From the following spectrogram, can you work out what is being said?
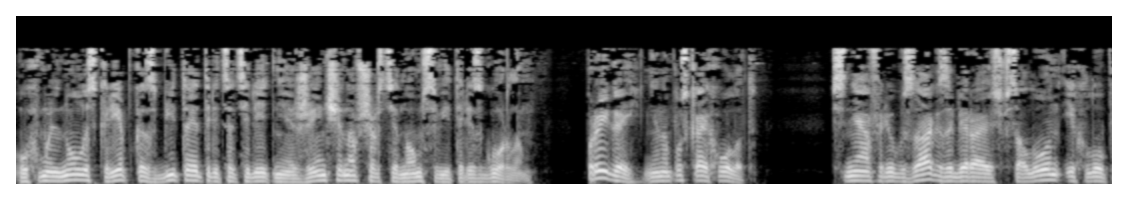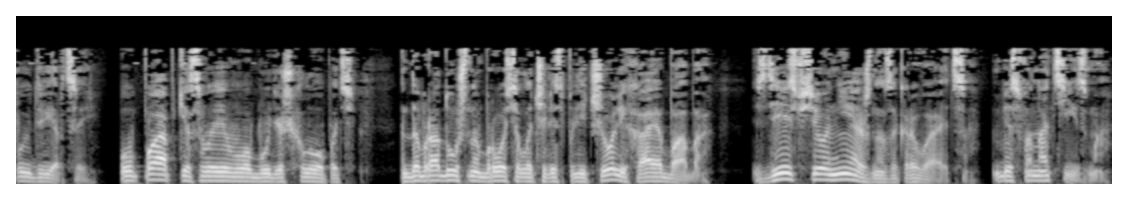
Ухмыльнулась крепко сбитая тридцатилетняя женщина в шерстяном свитере с горлом. «Прыгай, не напускай холод». Сняв рюкзак, забираюсь в салон и хлопаю дверцей. «У папки своего будешь хлопать», — добродушно бросила через плечо лихая баба. «Здесь все нежно закрывается, без фанатизма».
